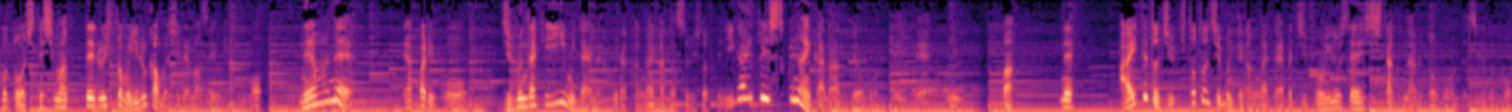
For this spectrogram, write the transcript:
ことをしてしまっている人もいるかもしれませんけども、根はね、やっぱりこう、自分だけいいみたいな風な考え方する人って意外と少ないかなって思っていて、うん。まあ、ね、相手と人と自分って考えたらやっぱり自分を優先したくなると思うんですけども、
